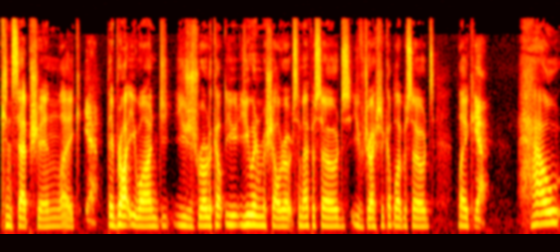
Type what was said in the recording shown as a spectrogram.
conception. Like, Yeah. they brought you on. You just wrote a couple. You you and Michelle wrote some episodes. You've directed a couple episodes. Like, Yeah. how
